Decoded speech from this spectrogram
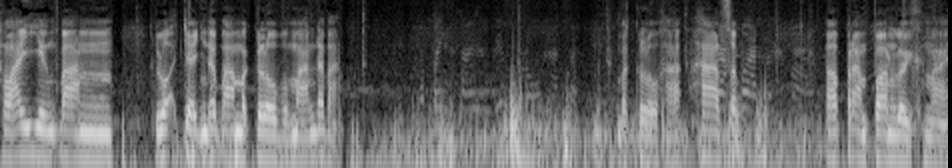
ថ្លៃយើងបានលក់ចេញទៅបាន1គីឡូប្រហែលដែរបាទទៅពេញថ្លៃនឹងវាគីឡូ50 1គីឡូ50 5000លុយខ្មែរ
